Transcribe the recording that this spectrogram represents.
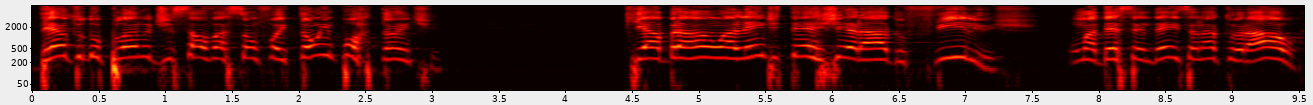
dentro do plano de salvação foi tão importante que Abraão, além de ter gerado filhos, uma descendência natural,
